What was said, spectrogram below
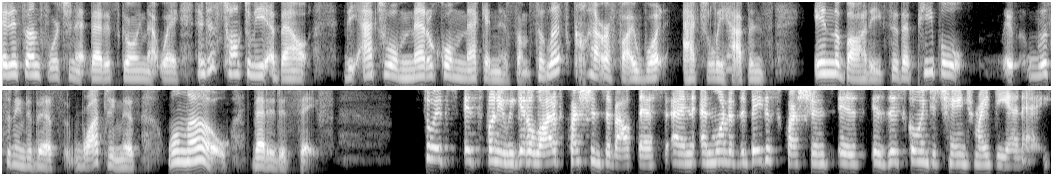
and it's unfortunate that it's going that way. And just talk to me about the actual medical mechanism. So let's clarify what actually happens in the body so that people eh, listening to this, watching this, will know that it is safe. So it's it's funny we get a lot of questions about this and and one of the biggest questions is is this going to change my DNA?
